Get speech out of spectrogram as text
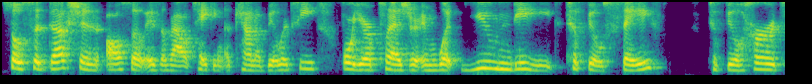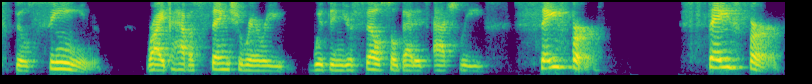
So seduction also is about taking accountability for your pleasure and what you need to feel safe, to feel heard, to feel seen, right? To have a sanctuary within yourself so that it's actually safer, safer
